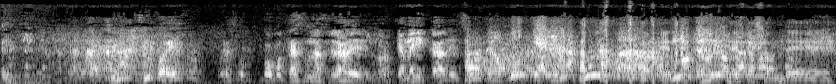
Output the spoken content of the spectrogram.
Sí, sí, por eso, por eso. Bogotá es una ciudad de Norteamérica del Sur. Pero tú tienes la culpa. es- otra estas son de,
